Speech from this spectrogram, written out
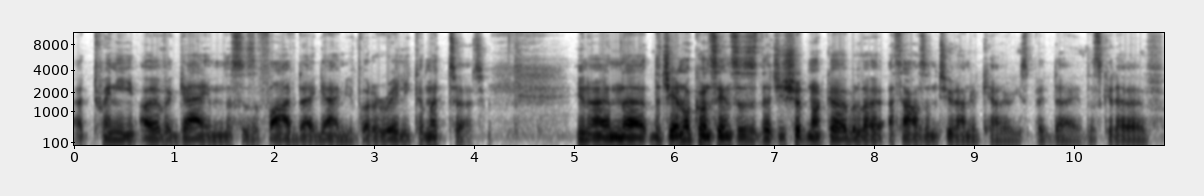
a 20 over game, this is a five day game. You've got to really commit to it. You know, and the, the general consensus is that you should not go below 1,200 calories per day. This could have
